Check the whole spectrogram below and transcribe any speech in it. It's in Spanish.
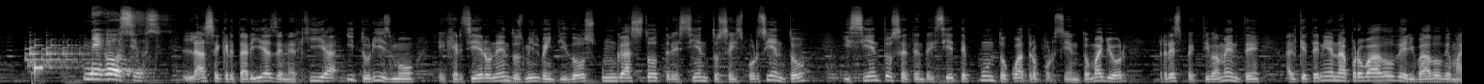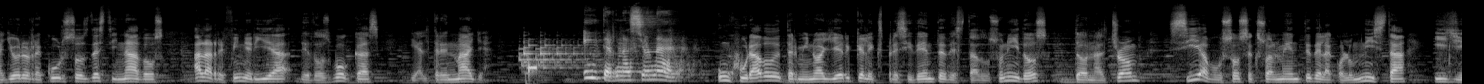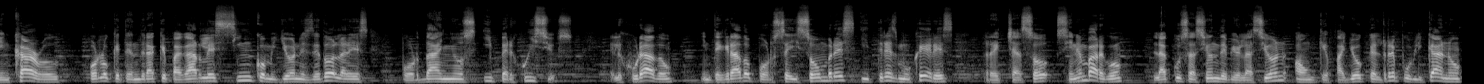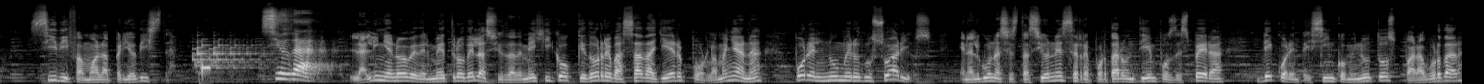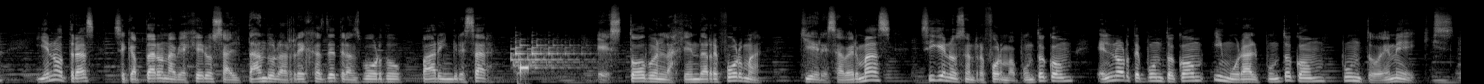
Negocios. Las Secretarías de Energía y Turismo ejercieron en 2022 un gasto 306% y 177.4% mayor, respectivamente, al que tenían aprobado derivado de mayores recursos destinados a la refinería de Dos Bocas y al tren Maya. Internacional. Un jurado determinó ayer que el expresidente de Estados Unidos, Donald Trump, sí abusó sexualmente de la columnista E. Jean Carroll, por lo que tendrá que pagarle 5 millones de dólares por daños y perjuicios. El jurado, integrado por seis hombres y tres mujeres, rechazó, sin embargo, la acusación de violación, aunque falló que el republicano sí difamó a la periodista. Ciudad. La línea 9 del metro de la Ciudad de México quedó rebasada ayer por la mañana por el número de usuarios. En algunas estaciones se reportaron tiempos de espera de 45 minutos para abordar y en otras se captaron a viajeros saltando las rejas de transbordo para ingresar. Es todo en la Agenda Reforma. ¿Quieres saber más? Síguenos en reforma.com, elnorte.com y mural.com.mx.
